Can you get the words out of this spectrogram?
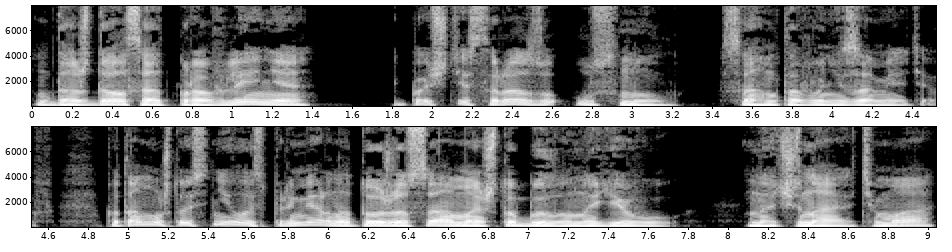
дождался отправления и почти сразу уснул сам того не заметив, потому что снилось примерно то же самое, что было наяву. Ночная тьма,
